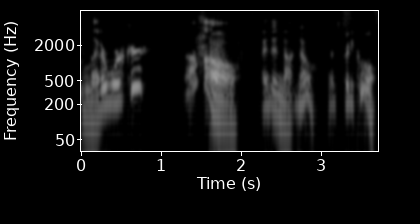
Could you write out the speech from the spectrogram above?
Leatherworker? Oh, I did not know. That's pretty cool.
